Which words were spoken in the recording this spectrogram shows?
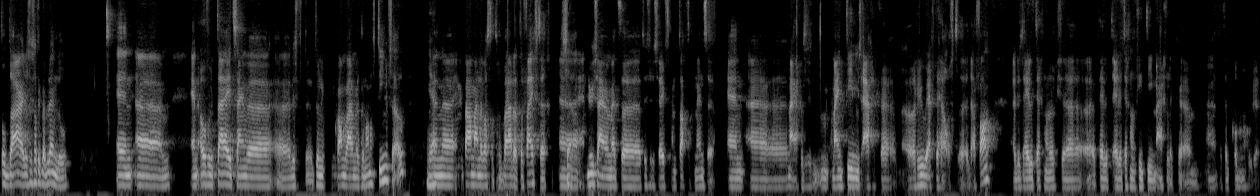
tot daar. Dus toen zat ik bij Blendel. En, um, en over de tijd zijn we, dus toen ik kwam waren we met een man of tien of zo. Ja. En in een paar maanden was dat, waren dat er 50. en nu zijn we met tussen de 70 en 80 mensen. En nou ja, dus mijn team is eigenlijk ruw echt de helft daarvan. dus het hele, technologische, het hele, hele technologie-team eigenlijk, ehm, dat heb ik onder mijn hoede.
